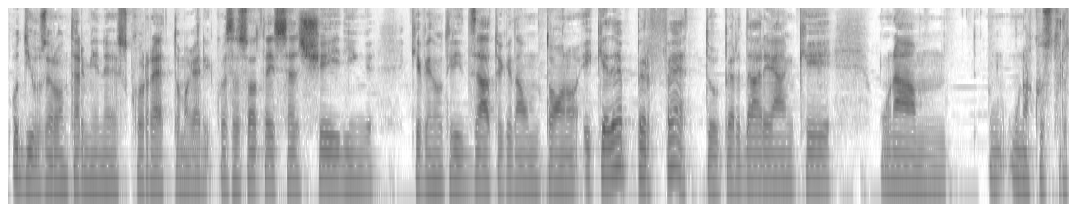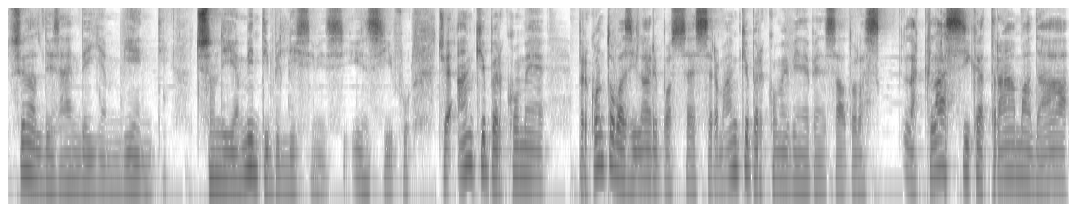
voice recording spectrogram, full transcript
oddio userò un termine scorretto, magari questa sorta di cell shading che viene utilizzato e che dà un tono e che è perfetto per dare anche una, una costruzione al design degli ambienti. Ci sono degli ambienti bellissimi in Sifu, cioè anche per come per quanto basilare possa essere, ma anche per come viene pensato, la, la classica trama da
